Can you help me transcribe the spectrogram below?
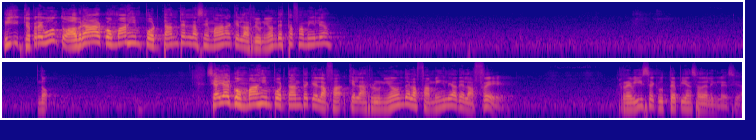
Y te pregunto, ¿habrá algo más importante en la semana que la reunión de esta familia? Si hay algo más importante que la, que la reunión de la familia de la fe, revise qué usted piensa de la iglesia.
